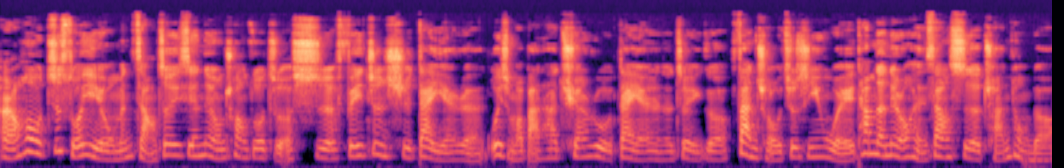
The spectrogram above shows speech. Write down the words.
然后之所以我们讲这一些内容创作者是非正式代言人，为什么把它圈入代言人的这一个范畴，就是因为他们的内容很像是传统的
